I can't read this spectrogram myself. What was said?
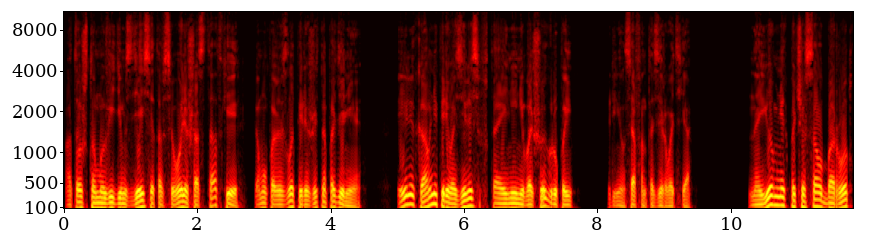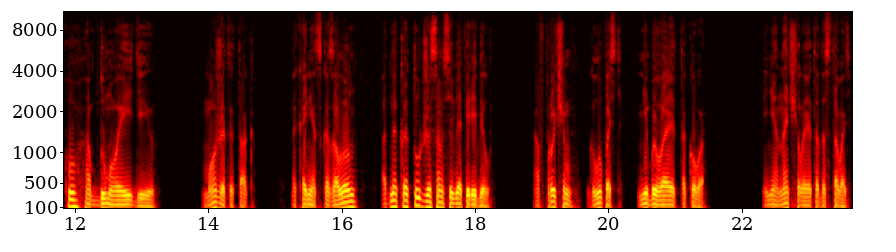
А то, что мы видим здесь, это всего лишь остатки, кому повезло пережить нападение. Или камни перевозились в тайне небольшой группой, принялся фантазировать я. Наемник почесал бородку, обдумывая идею. Может и так, наконец сказал он, однако тут же сам себя перебил. А впрочем, глупость, не бывает такого. Меня начало это доставать.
